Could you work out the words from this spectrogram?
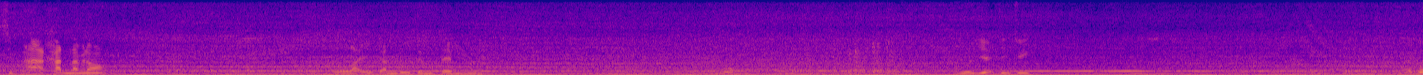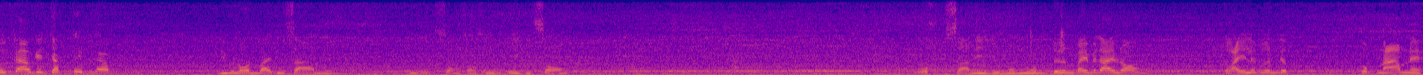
15คันนะพี่น้องไล่กันดูเต็มๆเลยโอ้เยอะแยะจริงๆเบอร์เก้าแกจัดเต็มครับดิวลอนบายดูซามอีกสองสองศูนย์เอกสองโอ้สานี่อยู่มุมนู้นเดินไปไม่ได้พี่น้อง ไกลเหลือเกินเดี๋ยว ตกน้ำเนี่ย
